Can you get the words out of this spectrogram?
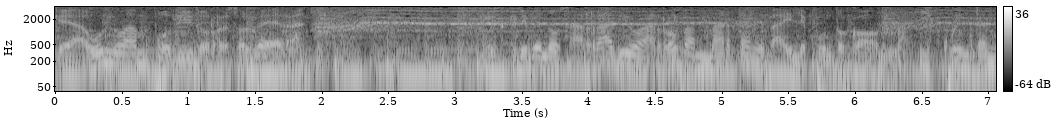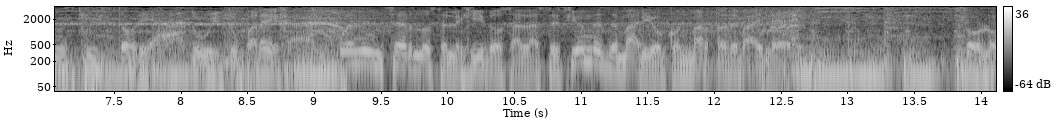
que aún no han podido resolver? Escríbenos a radio arroba martadebaile.com y cuéntanos tu historia. Tú y tu pareja pueden ser los elegidos a las sesiones de Mario con Marta de Baile. Solo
